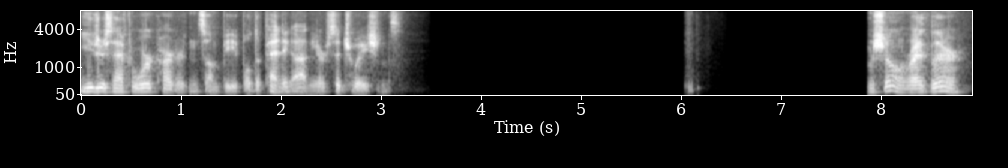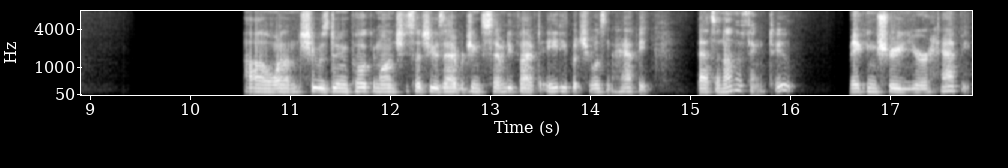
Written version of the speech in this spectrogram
You just have to work harder than some people, depending on your situations. Michelle, right there. Uh, when she was doing Pokemon, she said she was averaging 75 to 80, but she wasn't happy. That's another thing, too. Making sure you're happy.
